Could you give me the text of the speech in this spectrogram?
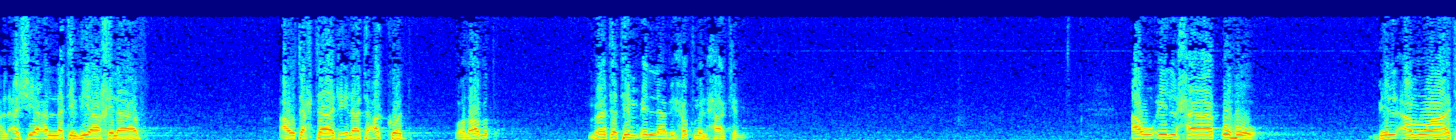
الأشياء التي فيها خلاف أو تحتاج إلى تأكد وضبط ما تتم إلا بحكم الحاكم. أو إلحاقه بالأموات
